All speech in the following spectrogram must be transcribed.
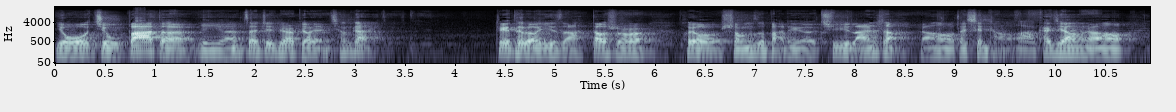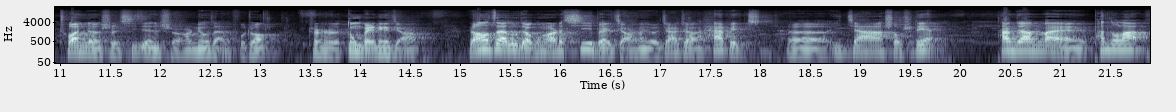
有酒吧的演员在这边表演枪战，这个特别有意思啊，到时候。会有绳子把这个区域拦上，然后在现场啊开枪，然后穿着是西晋时候牛仔的服装，这是东北那个角。然后在鹿角公园的西北角呢，有一家叫 Habit，呃，一家首饰店，他们家卖潘多拉。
